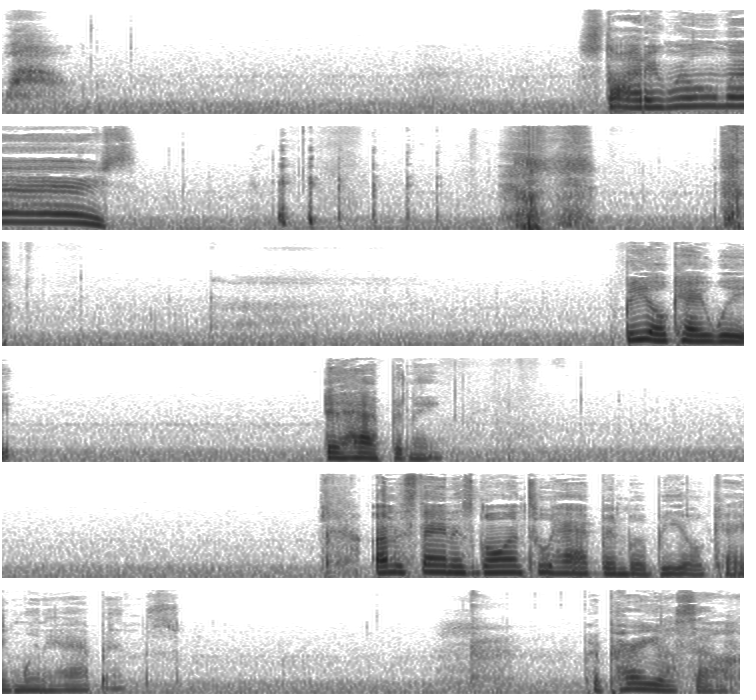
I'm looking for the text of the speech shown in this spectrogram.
Wow. Started rumors. Be okay with it happening. Understand it's going to happen, but be okay when it happens. Prepare yourself.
